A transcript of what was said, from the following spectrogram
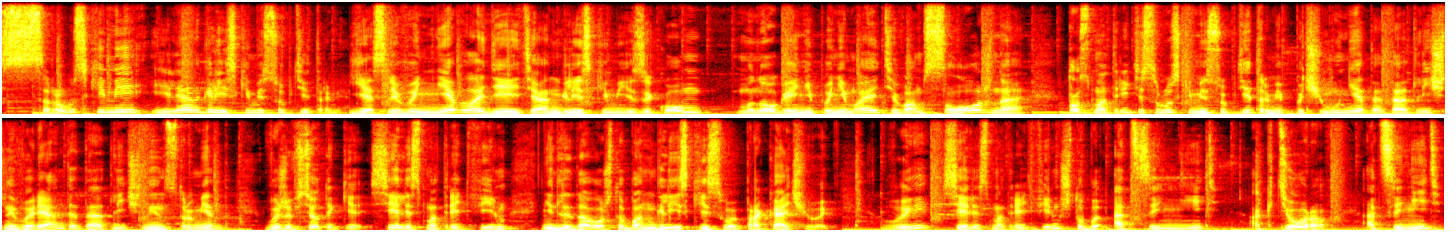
с русскими или английскими субтитрами. Если вы не владеете английским языком, многое не понимаете, вам сложно, то смотрите с русскими субтитрами. Почему нет? Это отличный вариант, это отличный инструмент. Вы же все-таки сели смотреть фильм не для того, чтобы английский свой прокачивать. Вы сели смотреть фильм, чтобы оценить актеров, оценить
